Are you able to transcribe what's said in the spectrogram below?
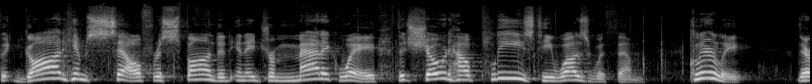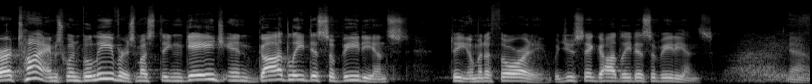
but God Himself responded in a dramatic way that showed how pleased He was with them. Clearly, there are times when believers must engage in godly disobedience to human authority. Would you say godly disobedience? Godly yeah.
